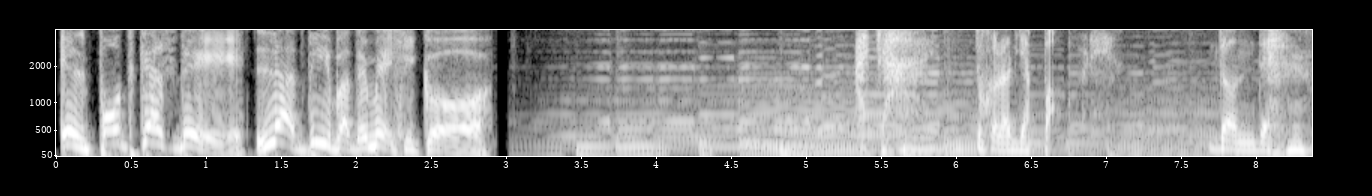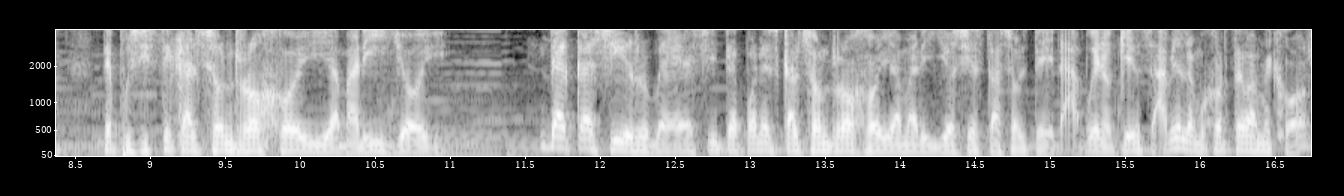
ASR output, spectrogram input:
el podcast de La Diva de México. Tu colonia pobre. Donde te pusiste calzón rojo y amarillo y... ¿De qué sirve si te pones calzón rojo y amarillo si estás soltera? Bueno, quién sabe, a lo mejor te va mejor.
